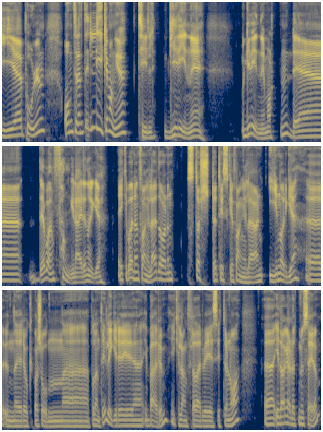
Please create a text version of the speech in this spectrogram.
i eh, Polen, og omtrent like mange til Grini. Og Grini, Morten, det, det var en fangeleir i Norge. Ikke bare en fangeleir, det var den største tyske fangeleiren i Norge eh, under okkupasjonen eh, på den tid. Ligger i, i Bærum, ikke langt fra der vi sitter nå. Eh, I dag er det et museum,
